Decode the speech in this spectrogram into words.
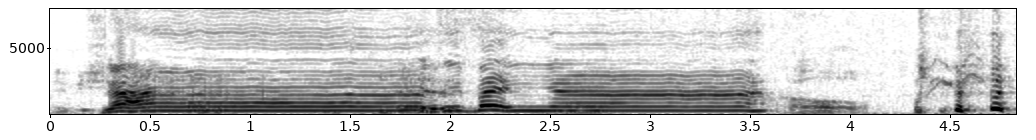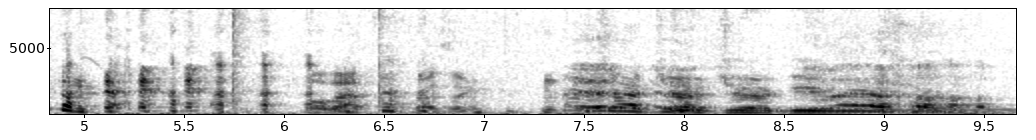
Maybe she's like, Oh. oh, that's depressing. Wow.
